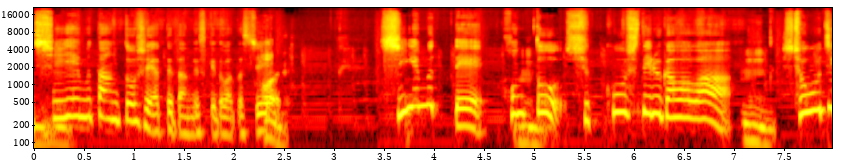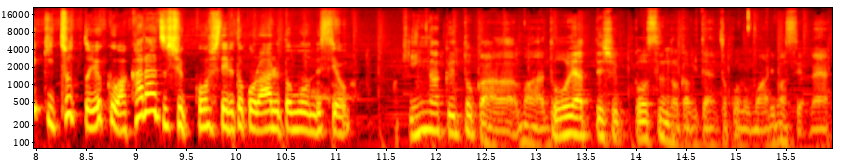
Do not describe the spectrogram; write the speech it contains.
CM 担当者やってたんですけど私、はい。CM って本当出向してる側はうん正直ちょっとよく分からず出向してるところあると思うんですよ。金額とか、まあ、どうやって出向するのかみたいなところもありますよね。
